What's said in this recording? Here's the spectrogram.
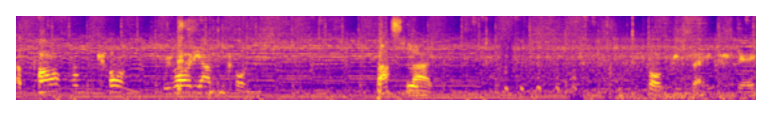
Apart from cunt. We've already had cunt. bastard. Lag. Fuck's sake, Jay.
